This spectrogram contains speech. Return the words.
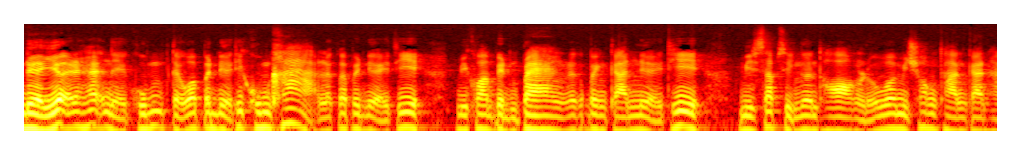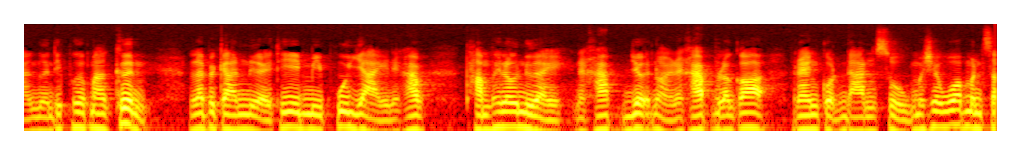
เหนื่อยเยอะนะฮะเหนื่อยคุ้มแต่ว่าเป็นเหนื่อยที่คุ้มค่า แล้วก็เป็นเหนื่อยที่มีความเปลี่ยนแปลง แล้วก็เป็นการเหนื่อยที่มีทรัพย์สินเงินทอง หรือว่ามีช่องทางการหาเงินที่เพิ่มมากขึ้น และเป็นการเหนื่อยที่มีผู้ใหญ่นะครับทำให้เราเหนื่อยนะครับ เยอะหน่อยนะครับ แล้วก็แรงกดดันสูง ไม่ใช่ว่ามันส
